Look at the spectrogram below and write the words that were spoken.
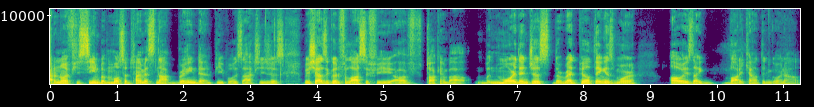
I don't know if you've seen, but most of the time it's not brain dead people. It's actually just but she has a good philosophy of talking about but more than just the red pill thing is more always like body count and going out.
